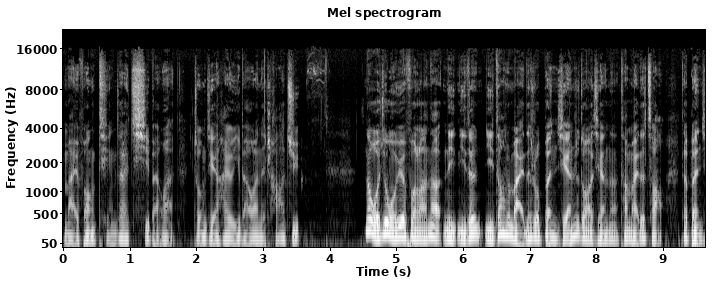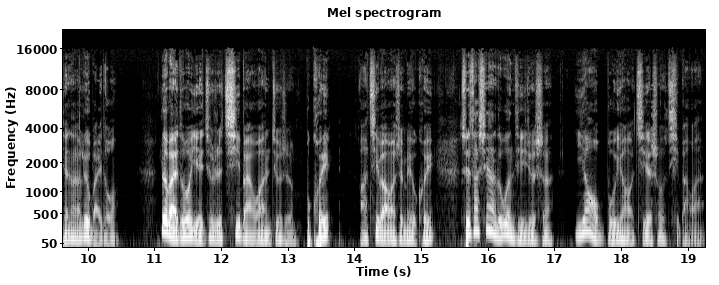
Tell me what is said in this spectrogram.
买方停在七百万，中间还有一百万的差距。那我就问我岳父了，那你你的你当时买的时候本钱是多少钱呢？他买的早，他本钱大概六百多，六百多也就是七百万，就是不亏啊，七百万是没有亏，所以他现在的问题就是要不要接受七百万？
